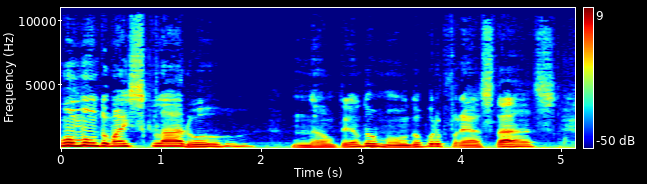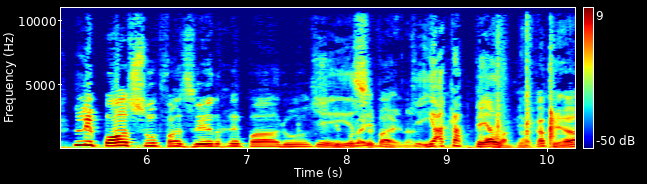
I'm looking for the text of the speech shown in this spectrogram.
um mundo mais claro. Não tendo o mundo por frestas, lhe posso fazer reparos. Que e por isso? aí vai, né? Que- E a capela, Pedro. A capela.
